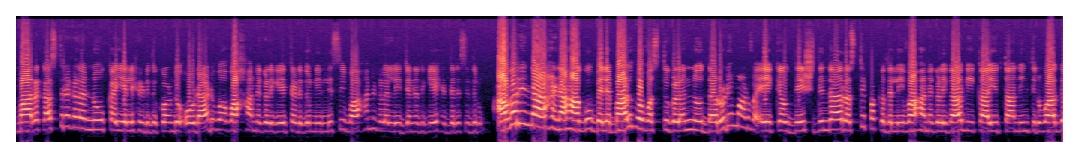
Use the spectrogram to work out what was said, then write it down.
ಮಾರಕಾಸ್ತ್ರಗಳನ್ನು ಕೈಯಲ್ಲಿ ಹಿಡಿದುಕೊಂಡು ಓಡಾಡುವ ವಾಹನಗಳಿಗೆ ತಡೆದು ನಿಲ್ಲಿಸಿ ವಾಹನಗಳಲ್ಲಿ ಜನರಿಗೆ ಹೆದರಿಸಿದರು. ಅವರಿಂದ ಹಣ ಹಾಗೂ ಬೆಲೆ ಬಾಳುವ ವಸ್ತುಗಳನ್ನು ದರೋಡೆ ಮಾಡುವ ಏಕ ಉದ್ದೇಶದಿಂದ ರಸ್ತೆ ಪಕ್ಕದಲ್ಲಿ ವಾಹನಗಳಿಗಾಗಿ ಕಾಯುತ್ತಾ ನಿಂತಿರುವಾಗ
